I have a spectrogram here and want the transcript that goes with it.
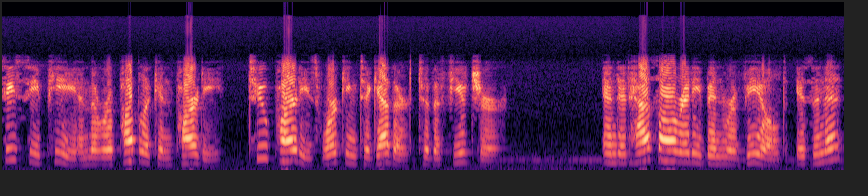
CCP and the Republican Party, two parties working together to the future. And it has already been revealed, isn't it?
